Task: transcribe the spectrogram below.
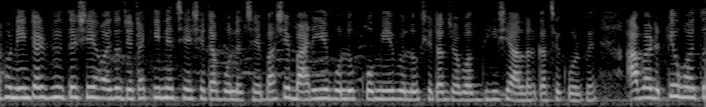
এখন ইন্টারভিউতে সে হয়তো যেটা কিনেছে সেটা বলেছে বা সে বাড়িয়ে বলুক, কমিয়ে বলুক, সেটার জবাবদিহি সে আল্লাহর কাছে করবে। আবার কেউ হয়তো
